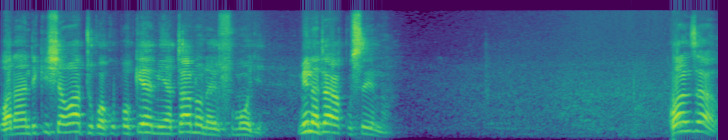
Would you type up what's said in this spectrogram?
wanaandikisha watu kwa kupokea mia tano na elfu moja. Mi nataka kusema kwanza,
